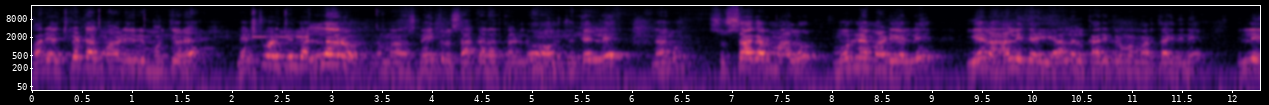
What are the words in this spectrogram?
ಭಾರಿ ಅಚ್ಚುಕಟ್ಟಾಗಿ ಮಾಡಿರಿ ಮೂರ್ತಿಯವರೇ. ನೆಕ್ಸ್ಟ್ ವರ್ಷದಿಂದ ಎಲ್ಲರೂ ನಮ್ಮ ಸ್ನೇಹಿತರು ಸಹಕಾರ ತಗೊಂಡು ಅವ್ರ ಜೊತೆಯಲ್ಲಿ ನಾನು ಸುಸಾಗರ್ ಮಾಲು ಮೂರನೇ ಮಾಡಿಯಲ್ಲಿ ಏನು ಹಾಲಿದೆ ಈ ಹಾಲಲ್ಲಿ ಕಾರ್ಯಕ್ರಮ ಮಾಡ್ತಾ ಇದ್ದೀನಿ. ಇಲ್ಲಿ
